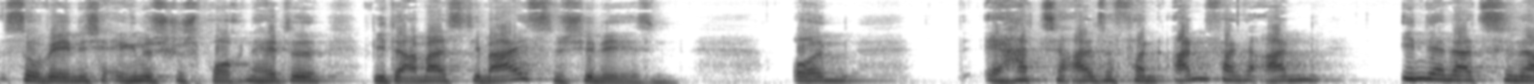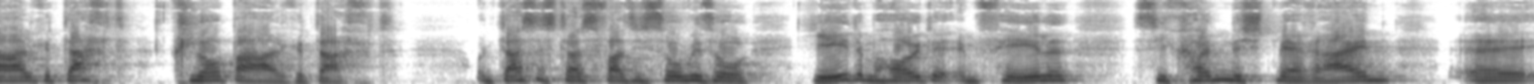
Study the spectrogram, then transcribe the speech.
so wenig Englisch gesprochen hätte wie damals die meisten Chinesen. Und er hat also von Anfang an international gedacht, global gedacht. Und das ist das, was ich sowieso jedem heute empfehle. Sie können nicht mehr rein äh,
